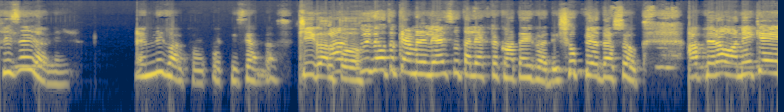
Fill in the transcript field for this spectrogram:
কিছুই জানি। এমনি গল্প করতেছি আমরা। কি গল্প? তুই যেহেতু ক্যামেরা নিয়ে আসছো তাহলে একটা কথাই কয় দিই। সুপ্রিয় দর্শক আপনারা অনেকেই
